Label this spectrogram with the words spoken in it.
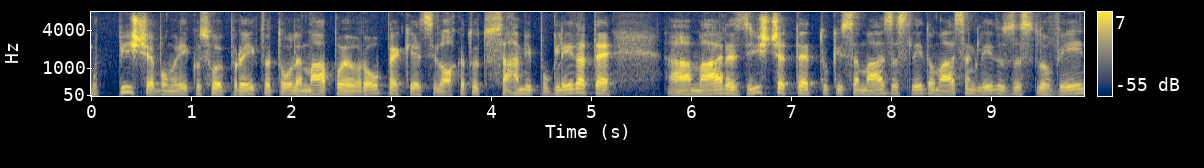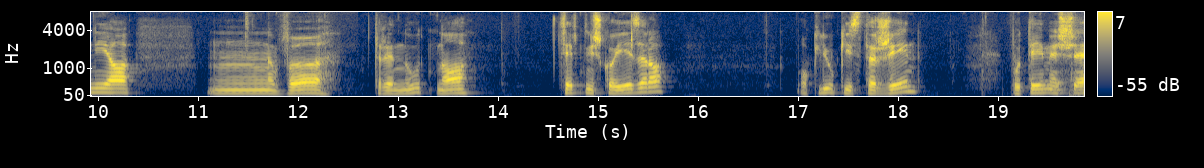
upiše, bom rekel, svoj projekt v tole mapo Evrope, kjer si lahko tudi sami pogledate, malo raziščete. Tukaj sem malo zasledil, malo sem gledal za Slovenijo, mm, v trenutno Cerkniško jezero, okljuki stržen. Potem je še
